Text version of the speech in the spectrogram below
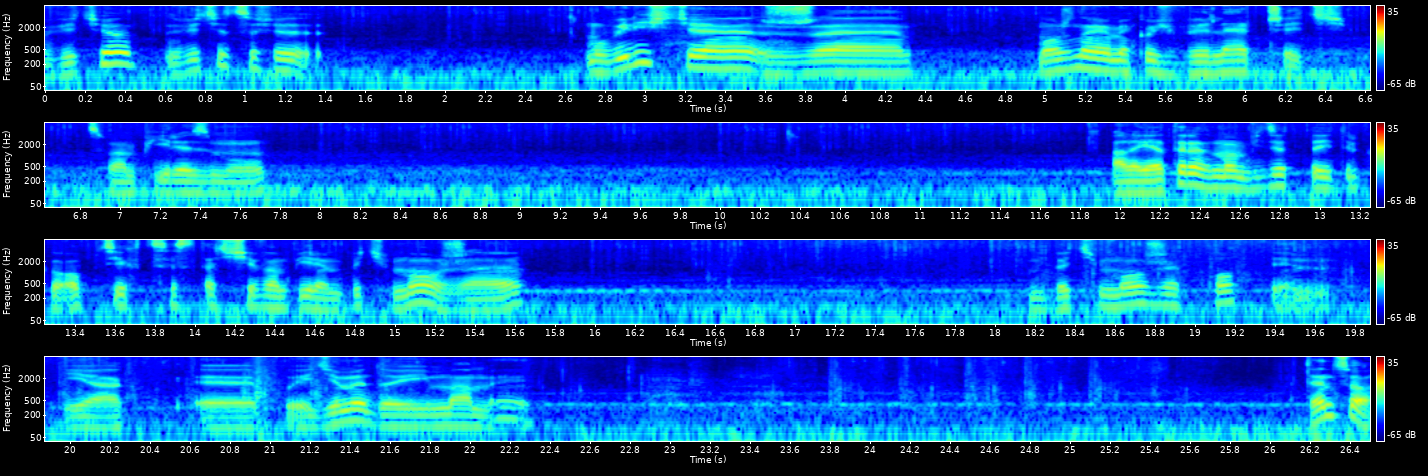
Wiecie, o- wiecie co się... Mówiliście, że można ją jakoś wyleczyć z wampiryzmu. Ale ja teraz mam, widzę tutaj tylko opcję, chcę stać się wampirem. Być może... Być może po tym, jak e, pojedziemy do jej mamy... Ten co?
